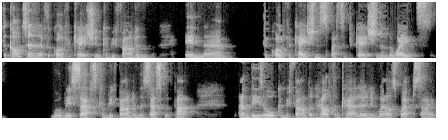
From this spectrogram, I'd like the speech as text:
The content of the qualification can be found in in um, the qualification specification and the weights will be assessed can be found in the assessment pack and these all can be found on Health and Care Learning Wales website.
